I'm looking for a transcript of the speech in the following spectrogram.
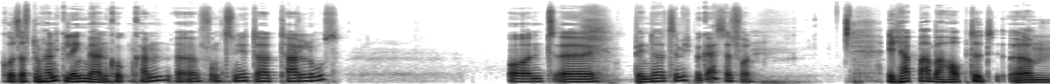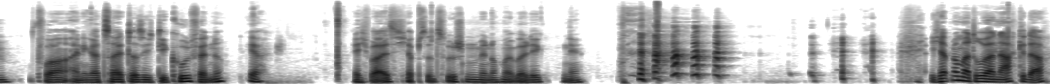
kurz auf dem Handgelenk mehr angucken kann, äh, funktioniert da tadellos. Und äh, bin da ziemlich begeistert von. Ich habe mal behauptet, ähm, vor einiger Zeit, dass ich die cool fände. Ja. Ich weiß, ich habe es inzwischen mir nochmal überlegt. Nee. ich habe nochmal drüber nachgedacht.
